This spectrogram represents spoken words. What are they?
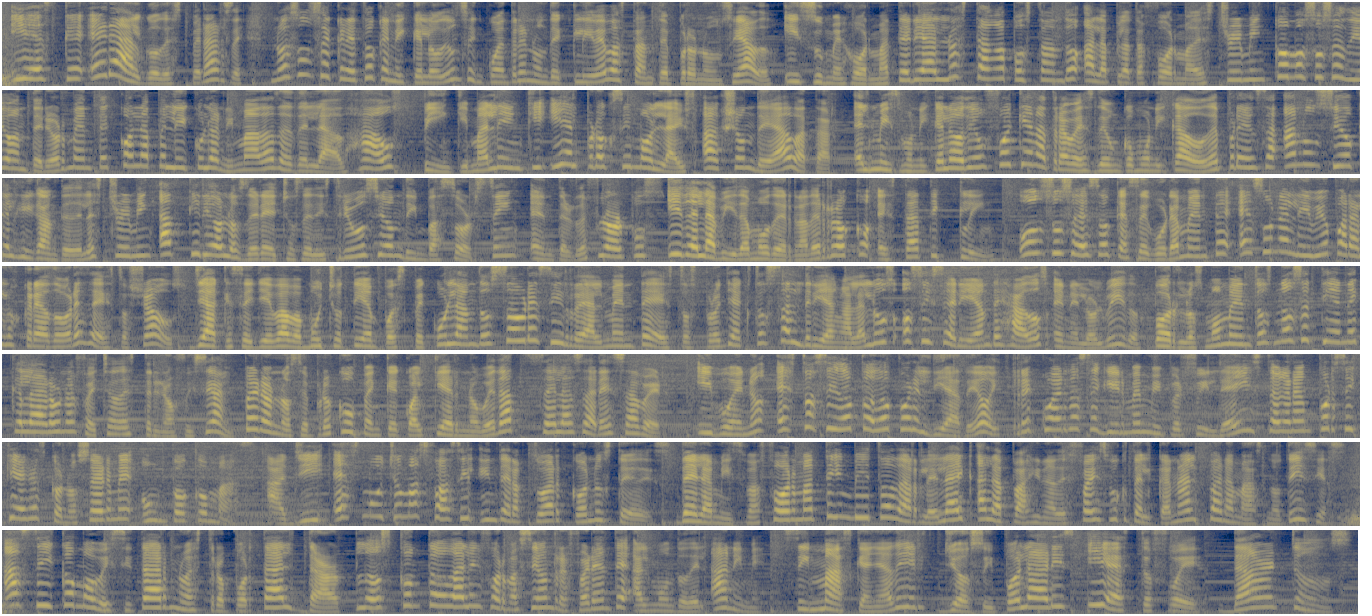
Y es que era algo de esperarse, no es un secreto que Nickelodeon se encuentra en un declive bastante pronunciado, y su mejor material lo están apostando a la plataforma de streaming como sucedió anteriormente con la película animada de The Loud House, Pinky Malinky y el próximo live action de Avatar. El mismo Nickelodeon fue quien a través de un comunicado de prensa anunció que el gigante del streaming adquirió los derechos de distribución de Invasor Sim, Enter the Florpus y de la vida moderna de Rocco, Static Clean, un suceso que seguramente es un alivio para los creadores de estos shows, ya que se llevaba mucho tiempo especulando sobre si realmente estos proyectos saldrían a la luz o si serían dejados en el olvido. Por los momentos no se tiene clara una fecha de estreno oficial, pero no se preocupen que cualquier novedad se las haré saber. Y bueno, esto ha sido todo por el día de hoy. Recuerda seguirme en mi perfil de Instagram por si quieres conocerme un poco más. Allí es mucho más fácil interactuar con ustedes. De la misma forma, te invito a darle like a la página de Facebook del canal para más noticias, así como visitar nuestro portal Dark Plus con toda la información referente al mundo del anime. Sin más que añadir, yo soy Polaris y esto fue Dark Toons.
